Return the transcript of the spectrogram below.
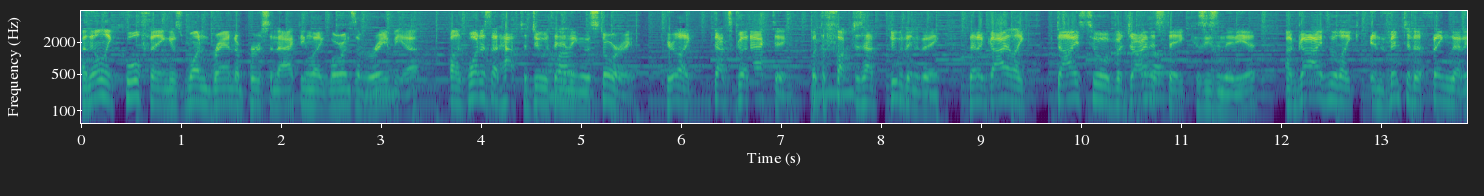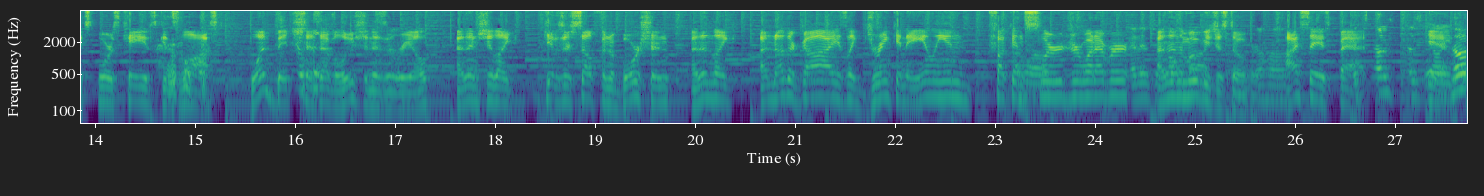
And the only cool thing is one random person acting like Lawrence of Arabia. Like, what does that have to do with Uh-huh. anything in the story? You're like, that's good acting. What the fuck does that have to do with anything? Then a guy like dies to a vagina steak because he's an idiot. A guy who like invented a thing that explores caves gets lost. One bitch says evolution isn't real, and then she like gives herself an abortion, and then like another guy is like drinking alien fucking slurge or whatever, and, there's a then the movie's just over. Uh-huh. I say it's bad. It's not Yeah. No.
